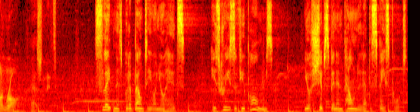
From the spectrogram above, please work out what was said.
Gone wrong, hasn't it? Slayton has put a bounty on your heads. He's squeezed a few palms. Your ship's been impounded at the spaceport.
